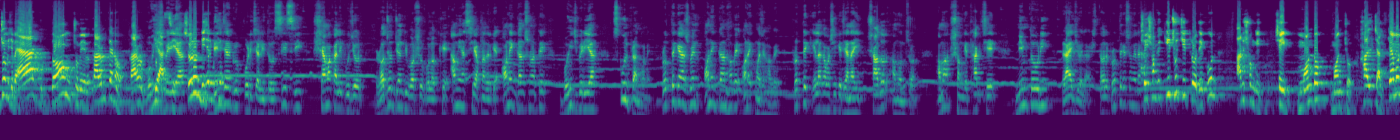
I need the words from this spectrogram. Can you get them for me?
জমে যাবে একদম জমে যাবে। কারণ কেন? কারণ শুনুন নিজের ডেঞ্জার গ্রুপ পরিচালিত শ্রী শ্রী শ্যামাকালী পুজোর রজত জয়ন্তী বর্ষ উপলক্ষে আমি আসছি আপনাদেরকে অনেক গান শোনাতে বহিজবেরিয়া স্কুল প্রাঙ্গণে। প্রত্যেকে আসবেন অনেক গান হবে অনেক মজা হবে। প্রত্যেক এলাকাবাসীকে জানাই সাদর আমন্ত্রণ। আমার সঙ্গে থাকছে নিমতৌরি রায় জুয়েলার্স। তাহলে প্রত্যেকের সঙ্গে সেই সঙ্গে কিছু চিত্র দেখুন আনুষঙ্গিক সেই মণ্ডপ মঞ্চ হালচাল। কেমন?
